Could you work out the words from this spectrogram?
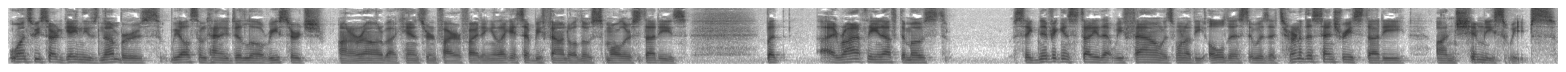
Once we started getting these numbers, we also kind of did a little research on our own about cancer and firefighting. And like I said, we found all those smaller studies. But ironically enough, the most significant study that we found was one of the oldest. It was a turn of the century study on chimney sweeps.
